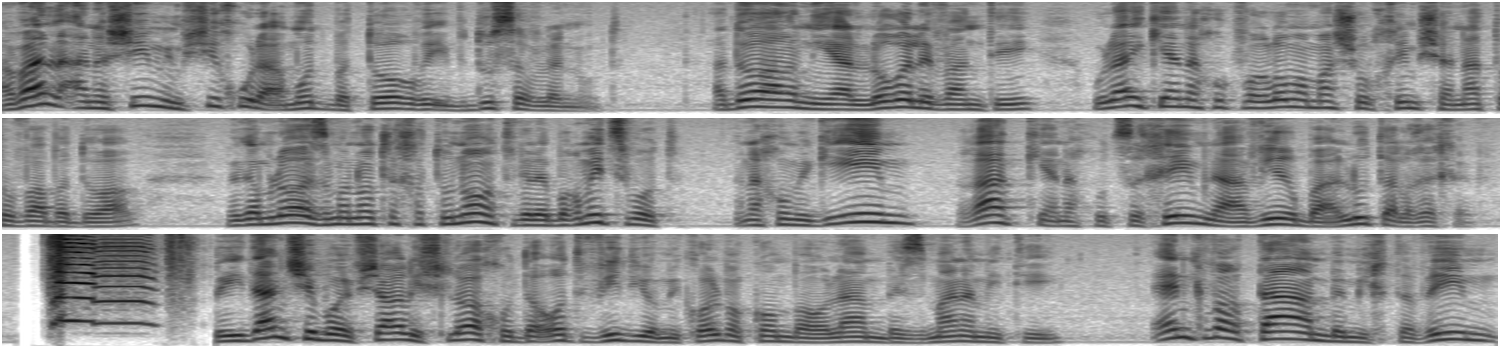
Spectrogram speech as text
אבל אנשים המשיכו לעמוד בתור ואיבדו סבלנות. הדואר נהיה לא רלוונטי, אולי כי אנחנו כבר לא ממש שולחים שנה טובה בדואר, וגם לא הזמנות לחתונות ולבר מצוות. אנחנו מגיעים רק כי אנחנו צריכים להעביר בעלות על רכב. בעידן שבו אפשר לשלוח הודעות וידאו מכל מקום בעולם בזמן אמיתי, אין כבר טעם במכתבים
